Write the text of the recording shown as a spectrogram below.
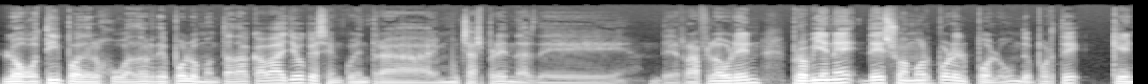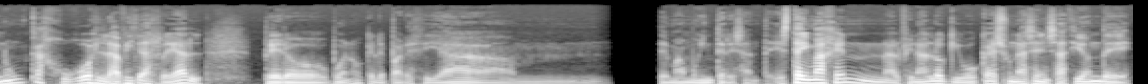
logotipo del jugador de polo montado a caballo, que se encuentra en muchas prendas de, de Ralph Lauren, proviene de su amor por el polo, un deporte que nunca jugó en la vida real, pero bueno, que le parecía mm, tema muy interesante. Esta imagen al final lo que evoca es una sensación de,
